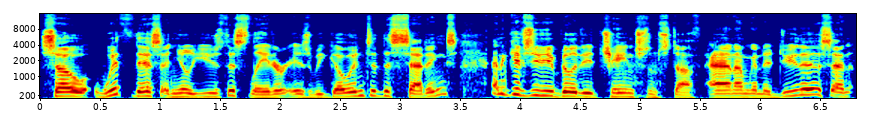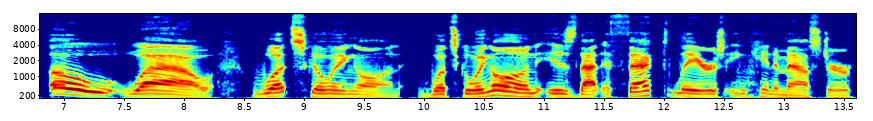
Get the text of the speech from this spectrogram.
So with this, and you'll use this later, is we go into the settings and it gives you the ability to change some stuff. And I'm going to do this and oh, wow, what's going on? What's going on is that effect layers in KineMaster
